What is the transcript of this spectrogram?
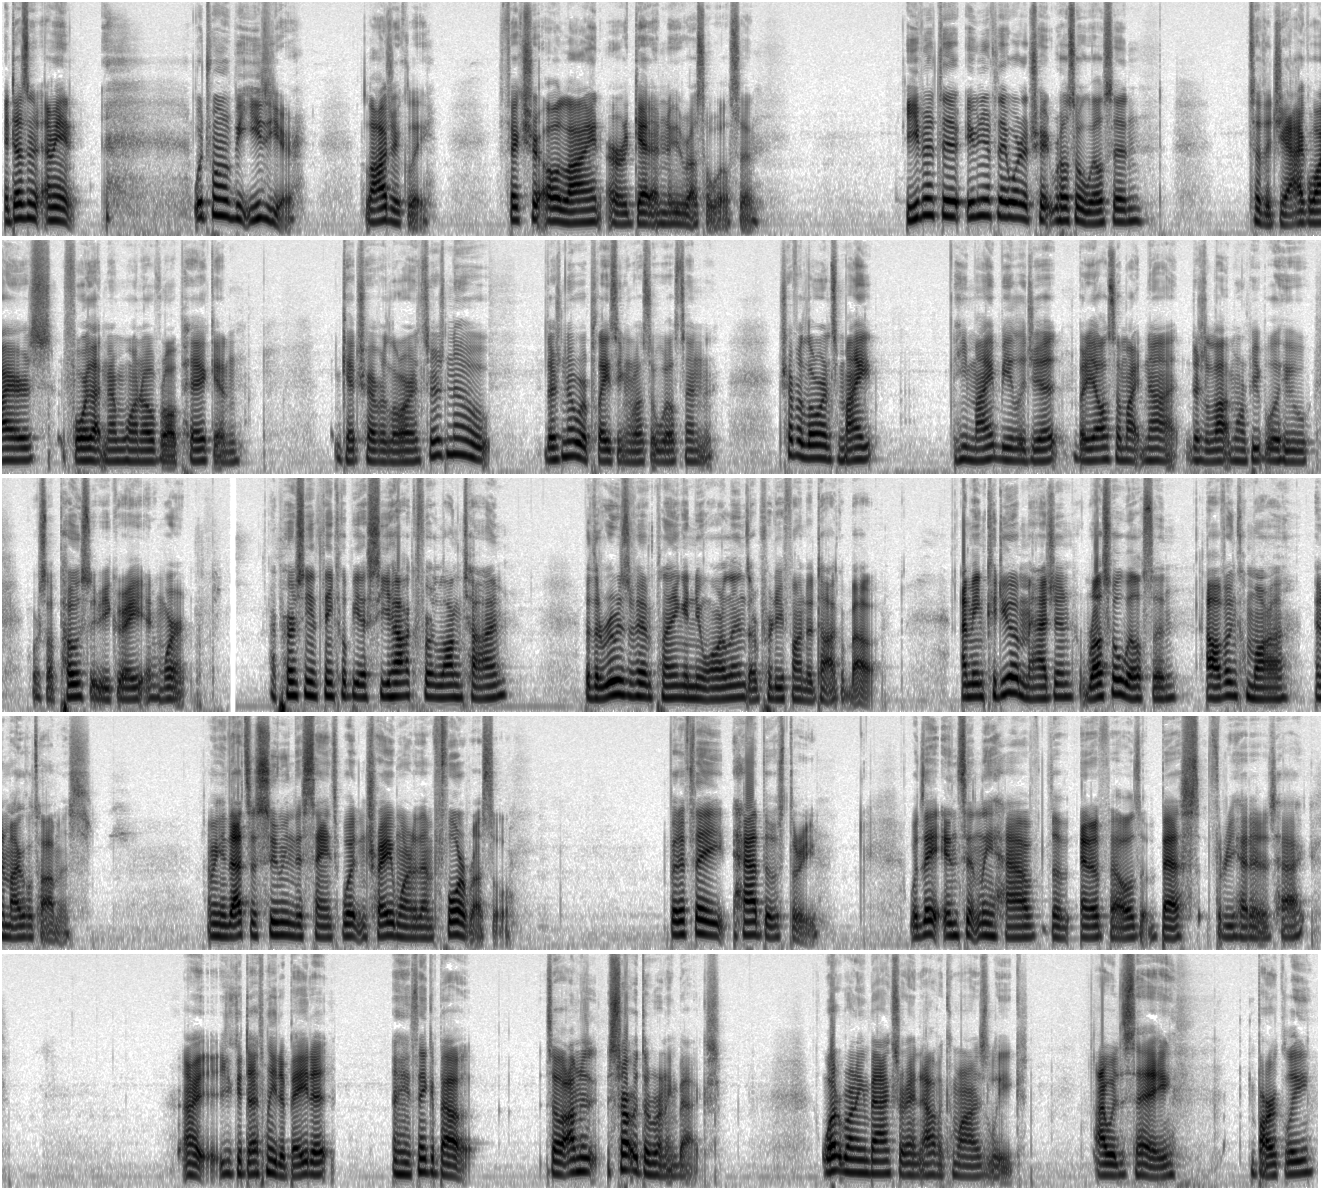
It doesn't, I mean, which one would be easier, logically? Fix your O line or get a new Russell Wilson? Even if they, even if they were to trade Russell Wilson to the Jaguars for that number one overall pick and get Trevor Lawrence, there's no there's no replacing Russell Wilson. Trevor Lawrence might he might be legit, but he also might not. There's a lot more people who were supposed to be great and weren't. I personally think he'll be a Seahawk for a long time, but the rumors of him playing in New Orleans are pretty fun to talk about. I mean, could you imagine Russell Wilson, Alvin Kamara, and Michael Thomas? I mean, that's assuming the Saints wouldn't trade one of them for Russell. But if they had those three, would they instantly have the NFL's best three headed attack? All right, you could definitely debate it. I mean, think about. So I'm just start with the running backs. What running backs are in Alvin Kamara's league? I would say Barkley.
